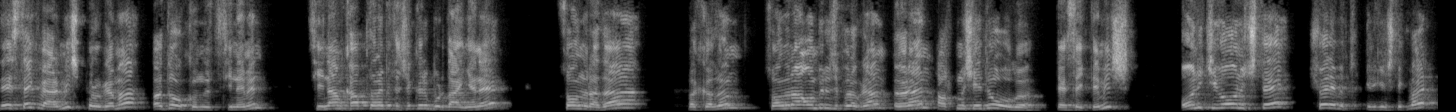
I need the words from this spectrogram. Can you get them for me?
destek vermiş programa. Adı okundu Sinem'in. Sinem Kaplan'a bir teşekkür buradan gene. Sonra da bakalım. Sonra 11. program Öğren 67 oğlu desteklemiş. 12 ve 13'te şöyle bir ilginçlik var.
